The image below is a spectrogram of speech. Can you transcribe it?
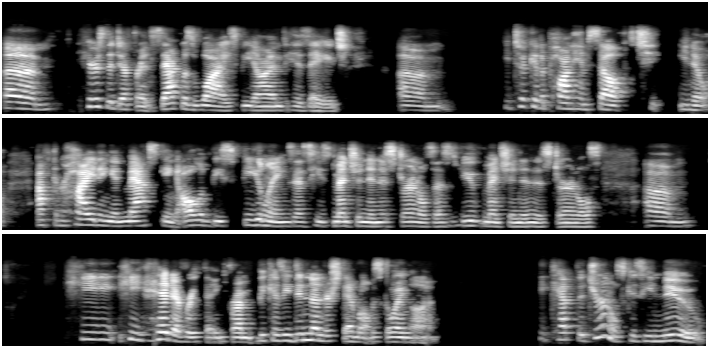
Um here's the difference. Zac was wise beyond his age. Um he took it upon himself to you know after hiding and masking all of these feelings, as he's mentioned in his journals, as you've mentioned in his journals, um, he he hid everything from because he didn't understand what was going on. He kept the journals because he knew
